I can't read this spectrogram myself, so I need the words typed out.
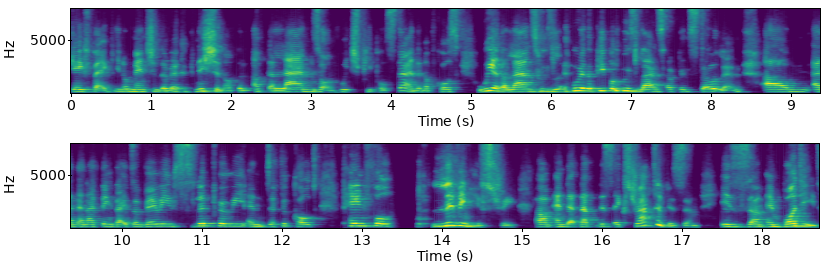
gave back, you know, mentioned the recognition of the of the lands on which people stand. And of course, we are the lands whose we're the people whose lands have been stolen. Um, and, and I think that it's a very slippery and difficult, painful living history um, and that, that this extractivism is um, embodied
